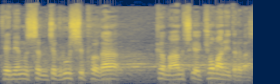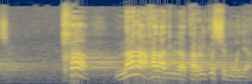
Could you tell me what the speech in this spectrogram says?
대명성 즉 루시퍼가 그 마음속에 교만이 들어갔죠. 하 나나 하나님이나 다를 것이 뭐냐?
